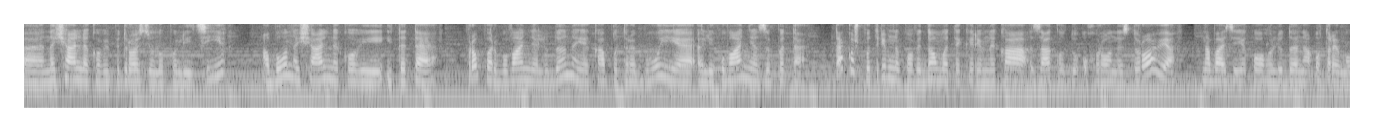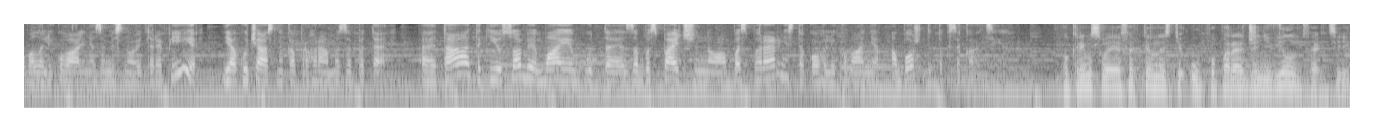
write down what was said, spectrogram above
е, начальникові підрозділу поліції або начальникові ІТТ про перебування людини, яка потребує лікування ЗПТ. Також потрібно повідомити керівника закладу охорони здоров'я, на базі якого людина отримувала лікування замісної терапії як учасника програми ЗПТ. Е, Та такій особі має бути забезпечено безперервність такого лікування або ж детоксикація. Окрім своєї ефективності у попередженні ВІЛ-інфекції,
